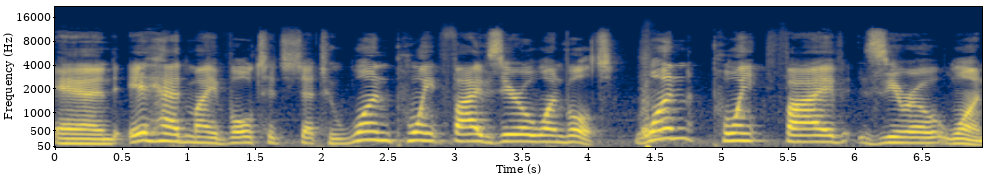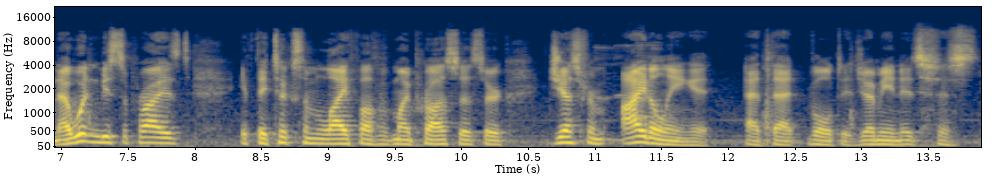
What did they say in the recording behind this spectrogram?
and it had my voltage set to 1.501 volts. 1.501. I wouldn't be surprised if they took some life off of my processor just from idling it at that voltage. I mean, it's just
